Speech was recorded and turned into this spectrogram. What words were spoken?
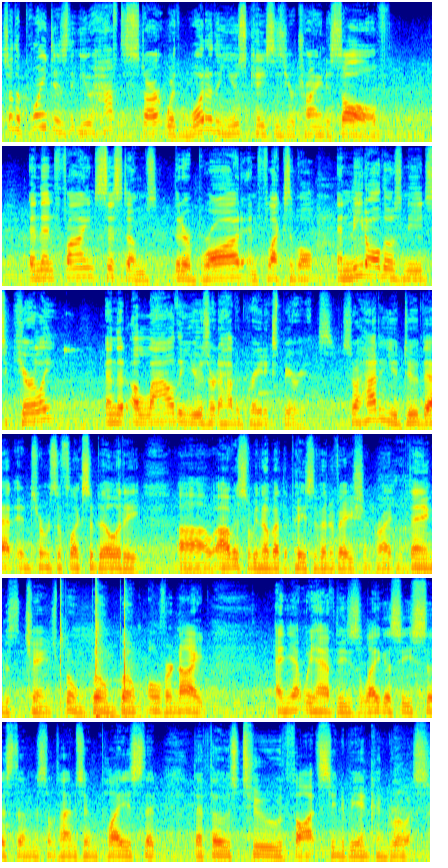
So the point is that you have to start with what are the use cases you're trying to solve, and then find systems that are broad and flexible and meet all those needs securely and that allow the user to have a great experience. So how do you do that in terms of flexibility? Uh, obviously we know about the pace of innovation, right? Things change, boom, boom, boom, overnight and yet we have these legacy systems sometimes in place that, that those two thoughts seem to be incongruous.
